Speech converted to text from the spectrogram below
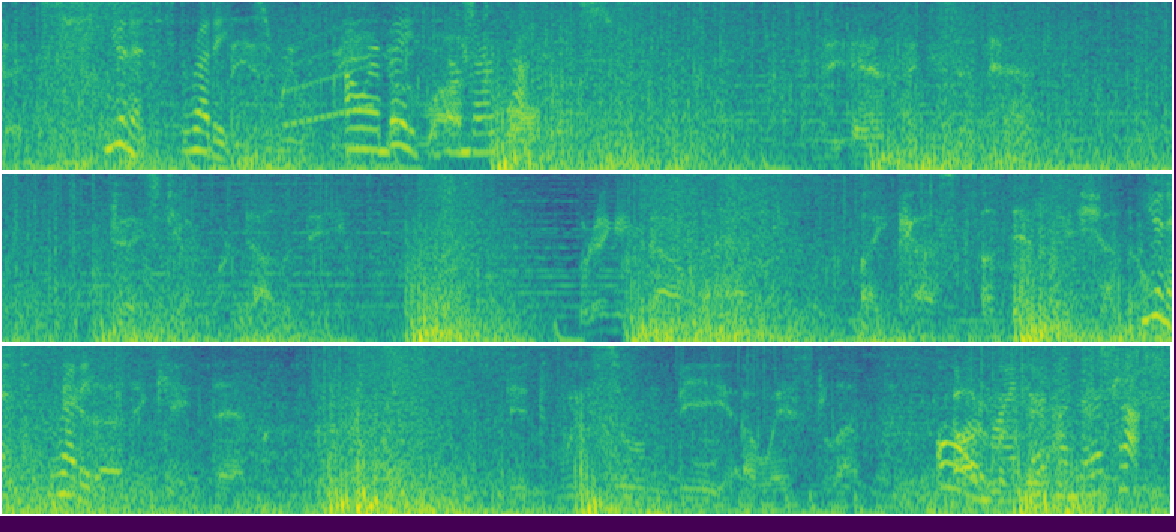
Excellent. Unit ready. This will be Our base is under attack. The end is at hand. Taste your mortality. Bringing down the hammer, I cast a deadly shadow. Unit ready. Eradicate them. It will soon be a wasteland. Ore miner under attack.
